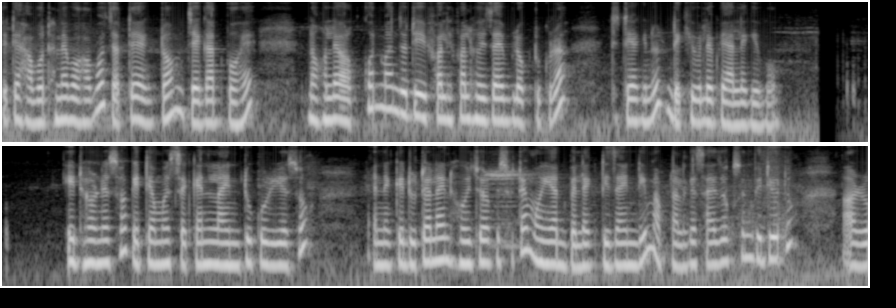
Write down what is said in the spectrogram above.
তেতিয়া সাৱধানে বহাব যাতে একদম জেগাত বহে। নহ'লে অকণমান যদি ইফাল সিফাল হৈ যায় ব্লক টুকুৰা তেতিয়া কিন্তু দেখিবলৈ বেয়া লাগিব। এই ধৰণে চাওক এতিয়া মই ছেকেণ্ড লাইনটো কৰি আছোঁ। এনেকৈ দুটা লাইন হৈ যোৱাৰ পিছতে মই ইয়াত বেলেগ ডিজাইন দিম। আপোনালোকে চাই যাওকচোন ভিডিঅ'টো। আৰু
